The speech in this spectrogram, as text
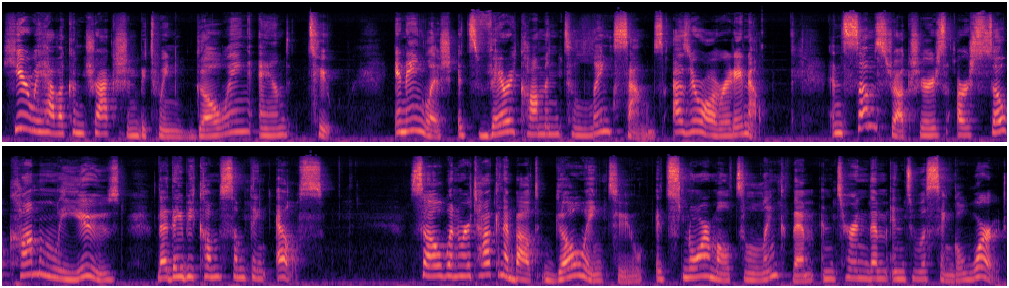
Here we have a contraction between going and to. In English, it's very common to link sounds, as you already know. And some structures are so commonly used that they become something else. So, when we're talking about going to, it's normal to link them and turn them into a single word.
